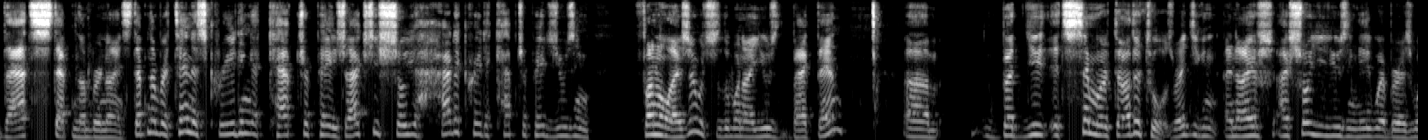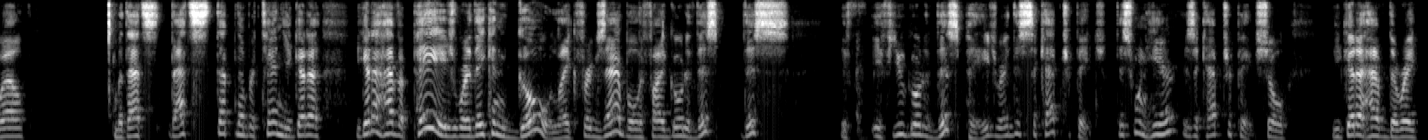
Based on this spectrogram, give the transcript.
that's step number nine. Step number 10 is creating a capture page. I actually show you how to create a capture page using funnelizer which is the one I used back then. Um, but you it's similar to other tools right? You can and I I show you using Aweber as well. But that's that's step number 10 you gotta you gotta have a page where they can go. Like for example if I go to this this if if you go to this page right this is a capture page. This one here is a capture page. So you got to have the right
